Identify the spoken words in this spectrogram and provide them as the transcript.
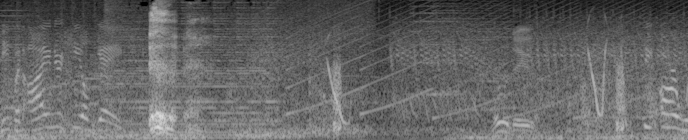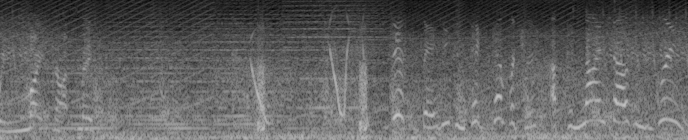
Keep an eye on your shield gauge. oh, dude. The Arwing might not make it. This baby can take temperatures up to 9,000 degrees.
